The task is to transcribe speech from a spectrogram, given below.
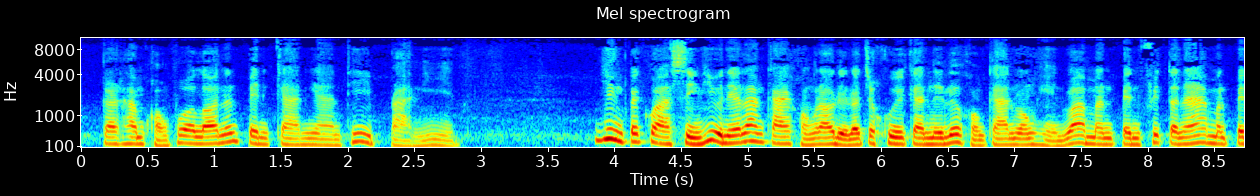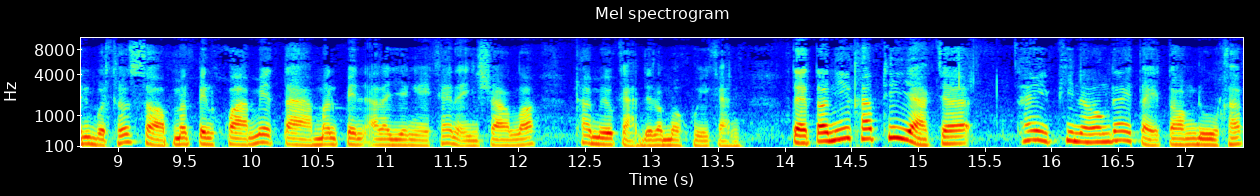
ำกระทำของพวกเรานั้นเป็นการงานที่ปราณีตยิ่งไปกว่าสิ่งที่อยู่ในร่างกายของเราเดี๋ยวเราจะคุยกันในเรื่องของการมองเห็นว่ามันเป็นฟิตนะมันเป็นบททดสอบ มันเป็นความเมตตา มันเป็นอะไรยังไงแค่ไหนอินชาอัลลอฮ์ถ้ามีโอกาสเดี๋ยวเรามาคุยกัน แต่ตอนนี้ครับที่อยากจะให้พี่น้องได้ไต่ตองดูครับ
